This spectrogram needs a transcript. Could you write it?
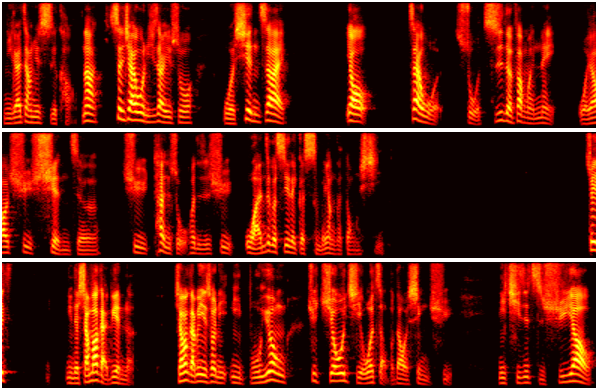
你该这样去思考。那剩下的问题就在于说，我现在要在我所知的范围内，我要去选择去探索或者是去玩这个世界的一个什么样的东西。所以你的想法改变了，想法改变的时候，你你不用去纠结我找不到兴趣，你其实只需要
